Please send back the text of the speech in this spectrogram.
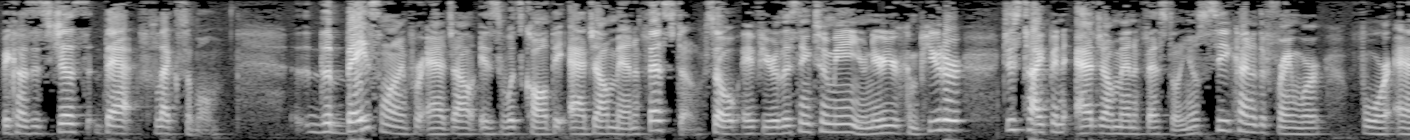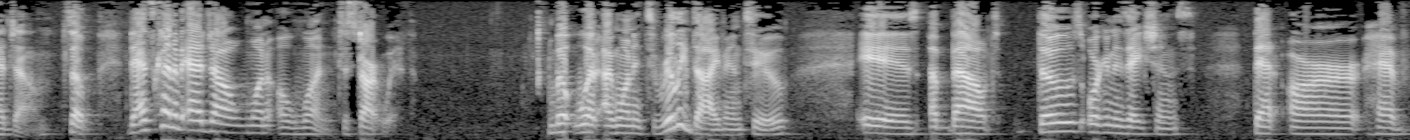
because it's just that flexible. The baseline for Agile is what's called the Agile Manifesto. So if you're listening to me and you're near your computer, just type in Agile Manifesto and you'll see kind of the framework for Agile. So that's kind of Agile 101 to start with. But what I wanted to really dive into is about those organizations that are have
